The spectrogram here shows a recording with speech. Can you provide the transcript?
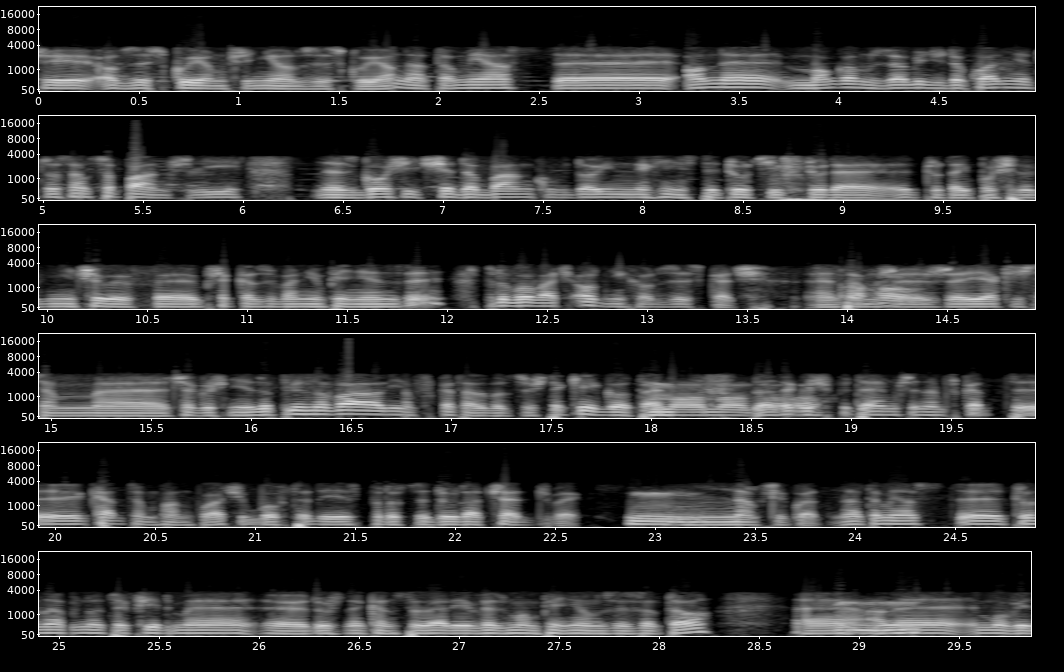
czy odzyskują, czy nie odzyskują. Natomiast e, one mogą zrobić dokładnie to samo co pan, czyli e, zgłosić się do banków, do innych instytucji, które tutaj pośredniczyły w e, przekazywaniu pieniędzy, spróbować od nich odzyskać tam, że, że jakiś tam czegoś nie dopilnowali, na przykład albo coś takiego, tak? No, no, no. Dlatego się pytałem, czy na przykład kartą pan płacił, bo wtedy jest procedura chargeback. Hmm. Na przykład. Natomiast e, tu na pewno te firmy, e, różne kancelarie wezmą pieniądze za to, e, Mhm. ale mówię,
